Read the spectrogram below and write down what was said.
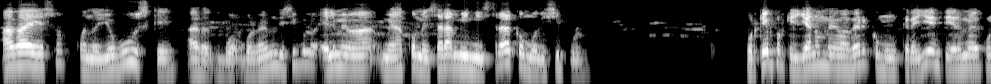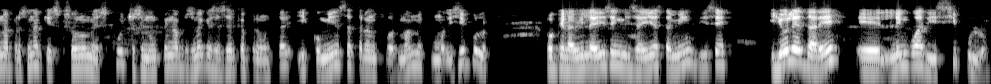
haga eso, cuando yo busque a volver un discípulo, él me va, me va a comenzar a ministrar como discípulo. ¿Por qué? Porque ya no me va a ver como un creyente, ya no me va a ver como una persona que solo me escucha, sino que una persona que se acerca a preguntar y comienza a transformarme como discípulo. Porque la Biblia dice en Isaías también, dice, yo les daré eh, lengua discípulo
